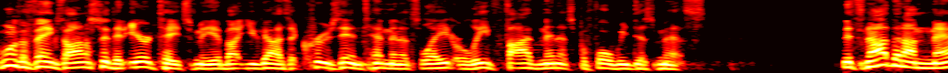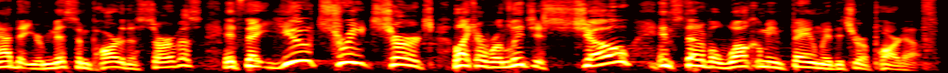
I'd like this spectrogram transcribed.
It's one of the things, honestly, that irritates me about you guys that cruise in 10 minutes late or leave five minutes before we dismiss. It's not that I'm mad that you're missing part of the service. It's that you treat church like a religious show instead of a welcoming family that you're a part of.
